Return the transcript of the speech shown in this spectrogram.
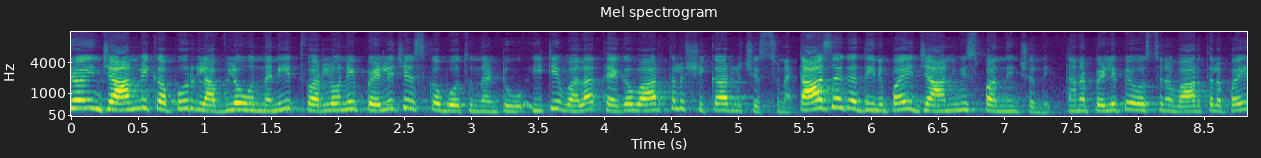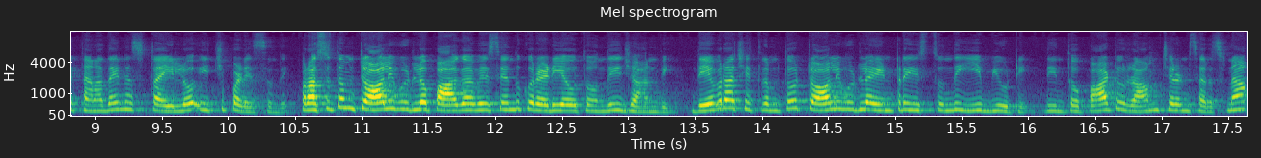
జాన్వీ కపూర్ లవ్లో ఉందని త్వరలోనే పెళ్ళి చేసుకోబోతుందంటూ ఇటీవల తెగ వార్తలు షికార్లు చేస్తున్నాయి. తాజాగా దీనిపై జాన్వీ స్పందించింది. తన పెళ్ళిపై వస్తున్న వార్తలపై తనదైన స్టైల్లో ఇచ్చిపడేసింది. ప్రస్తుతం టాలీవుడ్లో పాగా వేసేందుకు రెడీ అవుతోంది జాన్వీ. దేవరా చిత్రంతో టాలీవుడ్లో ఎంట్రీ ఇస్తుంది ఈ బ్యూటీ. దీంతో పాటు రామ్ చరణ్ సరసన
